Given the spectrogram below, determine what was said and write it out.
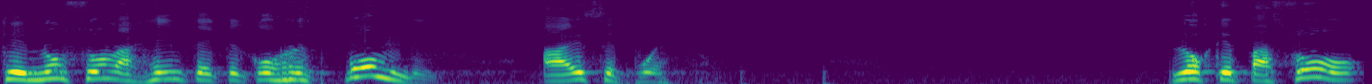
que no son la gente que corresponde a ese puesto. Lo que pasó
